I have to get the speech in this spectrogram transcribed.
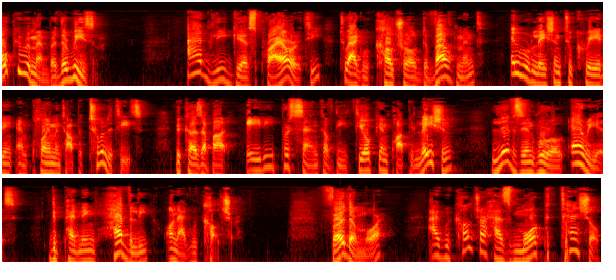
Hope you remember the reason. ADLI gives priority to agricultural development in relation to creating employment opportunities because about 80% of the Ethiopian population lives in rural areas, depending heavily on agriculture. Furthermore, agriculture has more potential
